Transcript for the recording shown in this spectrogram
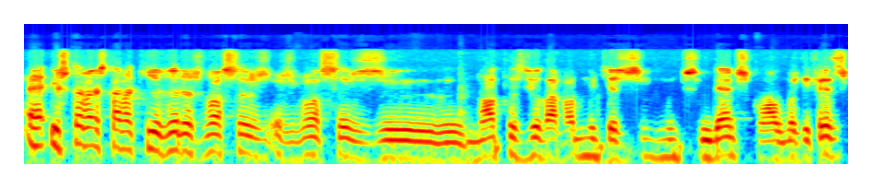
É, eu estava, estava, aqui a ver as vossas, as vossas uh, notas e eu dava muitas, muito semelhantes, com algumas diferenças,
